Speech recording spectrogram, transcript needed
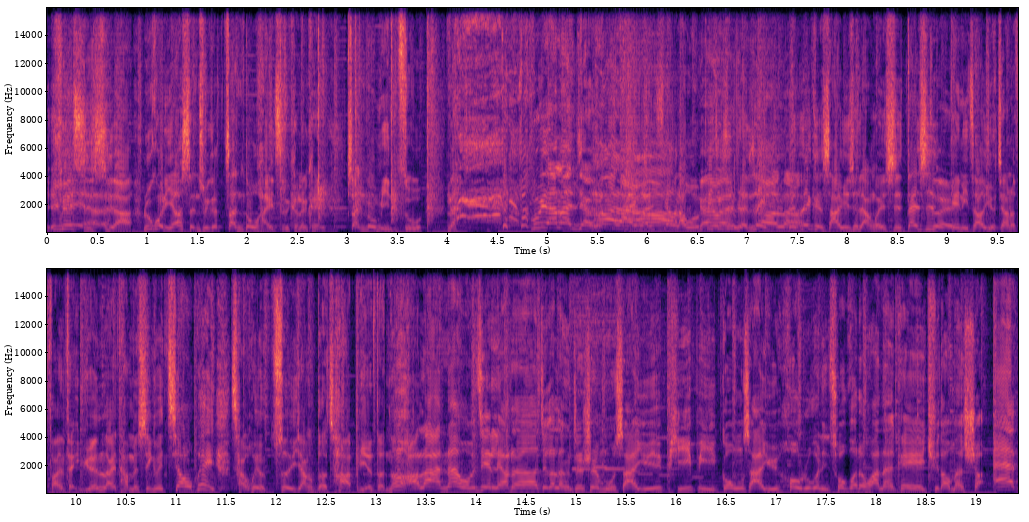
因为确实是啊，如果你要生出一个战斗孩子，可能可以战斗民族。那 不要乱讲话啦，开玩笑啦，我们毕竟是人类，人类跟鲨鱼是两回事。但是给你知道有这样的 fun fact，原来他们是因为交配才会有这样的差别的呢。好啦，那我们今天聊的这个冷知识，母鲨鱼皮比公鲨鱼厚。如果你错过的话呢，可以去到我们 Short App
